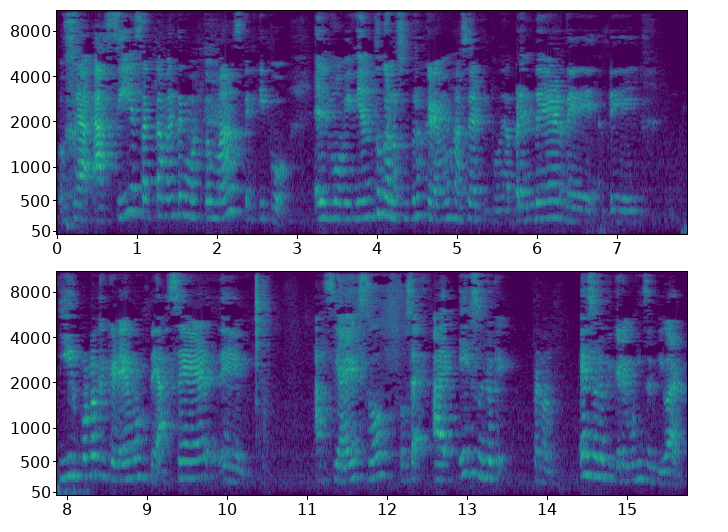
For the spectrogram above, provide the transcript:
O sea, así exactamente como es Tomás, es tipo el movimiento que nosotros queremos hacer, tipo de aprender, de, de ir por lo que queremos, de hacer eh, hacia eso. O sea, a eso es lo que, perdón, eso es lo que queremos incentivar,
